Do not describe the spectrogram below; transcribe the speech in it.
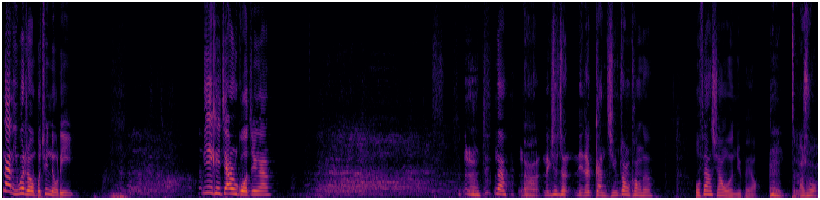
那你为什么不去努力？你也可以加入国军啊。嗯，那那林先生，你的感情状况呢？我非常喜欢我的女朋友。怎么说？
